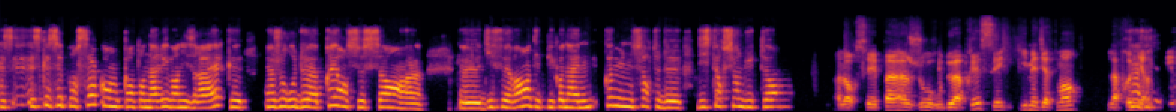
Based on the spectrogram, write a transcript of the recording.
Est-ce que c'est pour ça qu'on, quand on arrive en Israël, que un jour ou deux après, on se sent euh, euh, différente et puis qu'on a une- comme une sorte de distorsion du temps? Alors, c'est pas un jour ou deux après, c'est immédiatement la première Ah, nuit.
